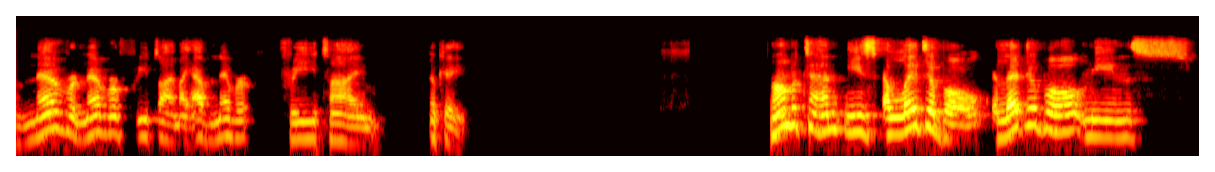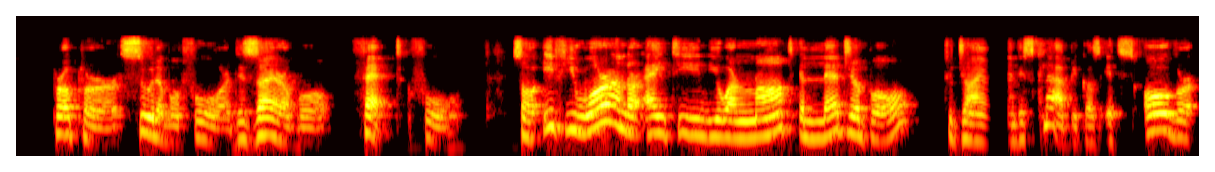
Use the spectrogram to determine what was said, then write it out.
never, never free time. I have never free time. Okay. Number 10 is eligible. Eligible means proper, suitable for, desirable, fit for. So if you are under 18, you are not eligible to join this club because it's over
